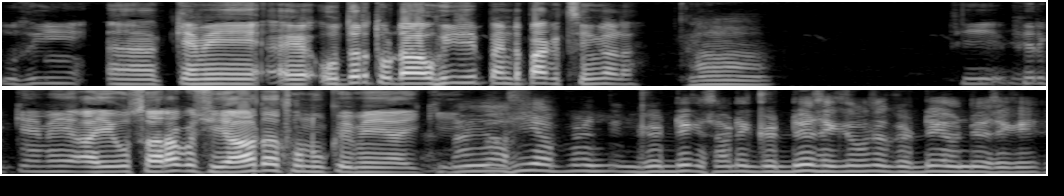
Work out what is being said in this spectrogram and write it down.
ਤੁਸੀਂ ਅਹ, ਕਿਵੇਂ ਉਧਰ ਤੁਹਾਡਾ ਉਹੀ ਸੀ ਪਿੰਡ ਭਗਤ ਸਿੰਘ ਵਾਲਾ? ਹਾਂ। ਤੇ ਫਿਰ ਕਿਵੇਂ ਆਏ? ਉਹ ਸਾਰਾ ਕੁਝ ਯਾਦ ਆ ਤੁਹਾਨੂੰ ਕਿਵੇਂ ਆਈ ਕੀ? ਨਹੀਂ ਅਸੀਂ ਆਪਣੇ ਗੱਡੇ ਸਾਡੇ ਗੱਡੇ ਸੀਗੇ ਉਹ ਤਾਂ ਗੱਡੇ ਹੁੰਦੇ ਸੀਗੇ।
